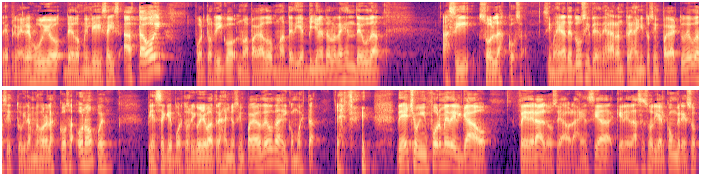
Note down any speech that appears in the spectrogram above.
del 1 de julio de 2016 hasta hoy, Puerto Rico no ha pagado más de 10 billones de dólares en deuda. Así son las cosas. Si imagínate tú, si te dejaran tres añitos sin pagar tu deuda, si estuvieran mejores las cosas o no, pues piense que Puerto Rico lleva tres años sin pagar deudas y cómo está. Este, de hecho, un informe del GAO federal, o sea, la agencia que le da asesoría al Congreso,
